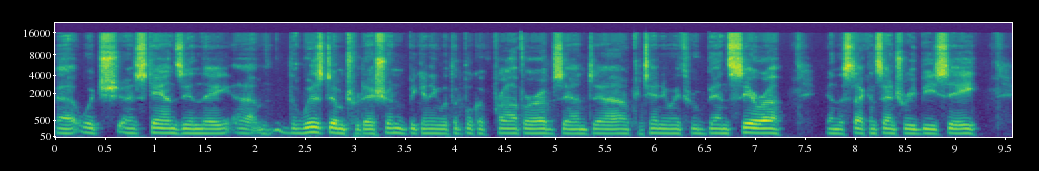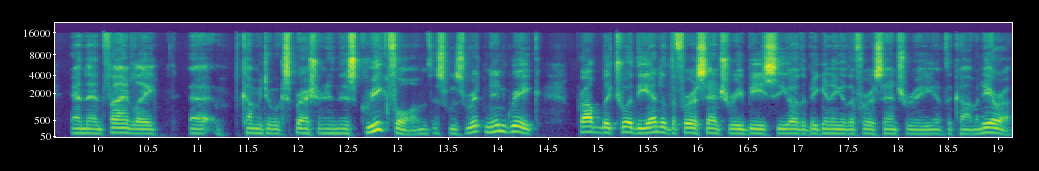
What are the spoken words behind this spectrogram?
uh, which uh, stands in the um, the wisdom tradition, beginning with the Book of Proverbs and uh, continuing through Ben Sira in the second century BC, and then finally uh, coming to expression in this Greek form. This was written in Greek, probably toward the end of the first century BC or the beginning of the first century of the Common Era,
